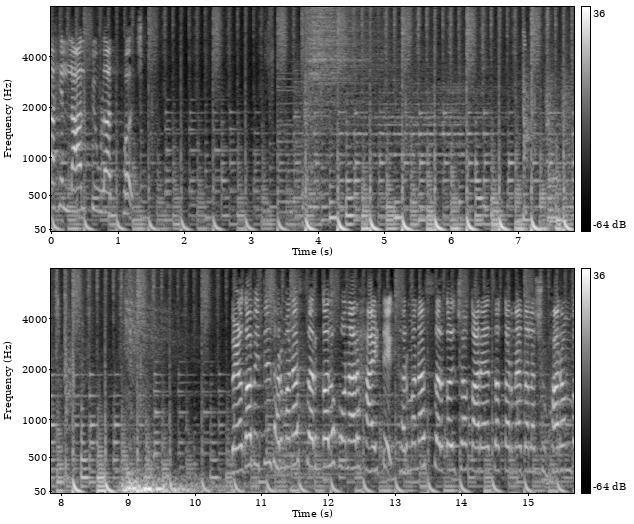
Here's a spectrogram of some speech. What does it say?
आहे लाल पिवळा ध्वज. धर्मनाथ सर्कल होणार हायटेक. धर्मनाथ सर्कलच्या कार्याचा करण्यात आला शुभारंभ.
